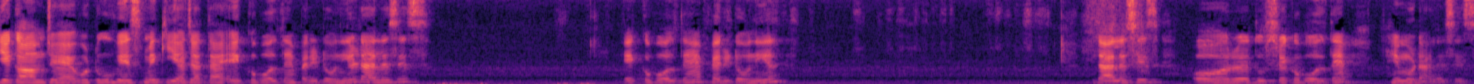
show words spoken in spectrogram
ये काम जो है वो टू वेज में किया जाता है। एक को बोलते हैं पेरिटोनियल डायलिसिस एक को बोलते हैं पेरिटोनियल डायलिसिस और दूसरे को बोलते हैं हीमोडायलिसिस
